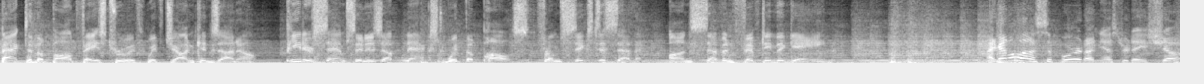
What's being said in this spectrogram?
Back to the bald-faced truth with John Canzano. Peter Sampson is up next with The Pulse from 6 to 7 on 750 The Game. I got a lot of support on yesterday's show.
